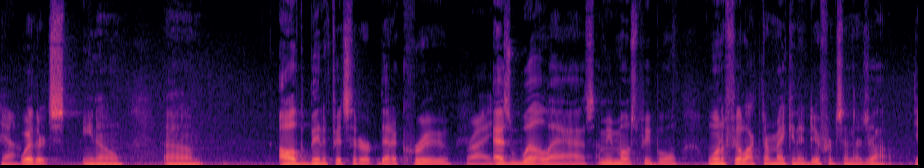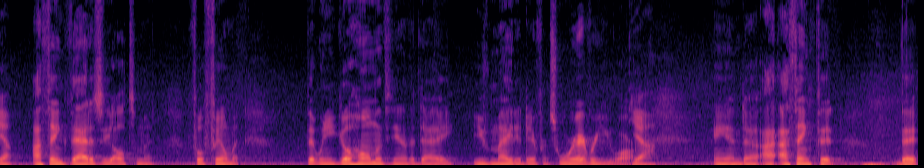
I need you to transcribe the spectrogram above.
Yeah. whether it's you know. Um, all the benefits that are that accrue, Right. as well as I mean, most people want to feel like they're making a difference in their job. Yep. I think that is the ultimate fulfillment. that when you go home at the end of the day, you've made a difference wherever you are. Yeah. And uh, I, I think that that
